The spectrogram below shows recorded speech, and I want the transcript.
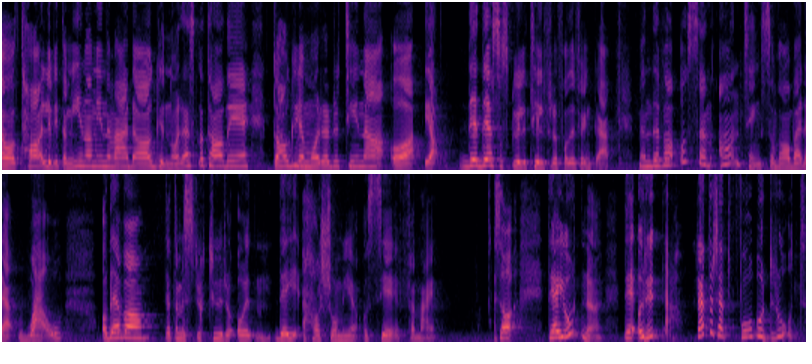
å ta alle vitaminene mine hver dag, når jeg skal ta de, daglige morgenrutiner. Og ja, det er det som skulle til for å få det funke. Men det var også en annen ting som var bare wow. Og det var dette med struktur og orden. Det har så mye å si for meg. Så det jeg har gjort nå, det er å rydde. Rett og slett få bort rot.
